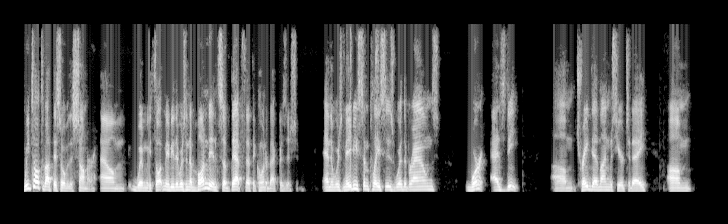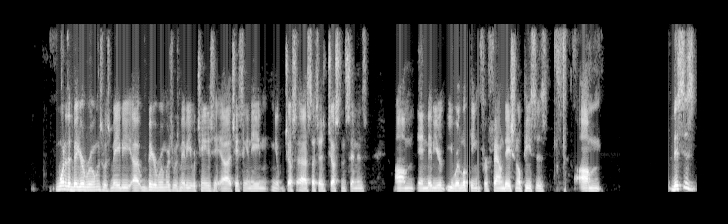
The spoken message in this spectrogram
we, talked about this over the summer um, when we thought maybe there was an abundance of depth at the cornerback position and there was maybe some places where the Browns weren't as deep. Um, trade deadline was here today. Um, one of the bigger rooms was maybe uh, bigger rumors was maybe you were changing, uh, chasing a name, you know, just uh, such as Justin Simmons, um, and maybe you you were looking for foundational pieces. Um, this is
